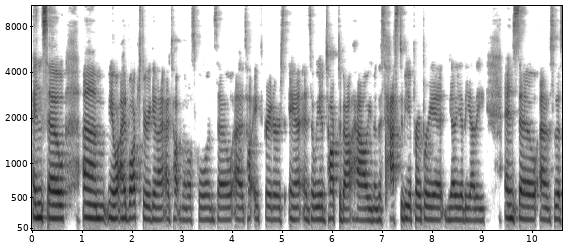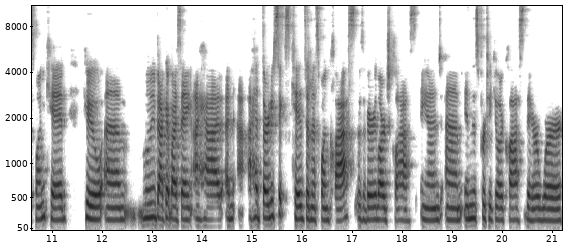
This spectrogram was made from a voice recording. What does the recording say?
and so, um, you know, I had walked through again. I, I taught middle school, and so I uh, taught eighth graders, and, and, so we had talked about how you know this has to be appropriate, yada yada yada. And so, um, so this one kid, who um, let me back up by saying I had an I had 36 kids in this one class. It was a very large class, and um, in this particular class, there were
